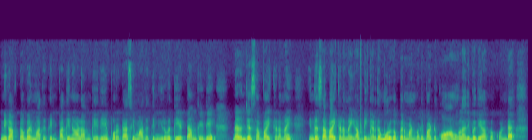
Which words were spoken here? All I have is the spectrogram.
இன்றைக்கி அக்டோபர் மாதத்தின் பதினாலாம் தேதி புரட்டாசி மாதத்தின் இருபத்தி எட்டாம் தேதி நிறைஞ்ச செவ்வாய்க்கிழமை. இந்த செவ்வாய்க்கிழமை அப்படிங்கிறது முருகப்பெருமான் வழிபாட்டுக்கும் அவங்கள அதிபதியாக கொண்ட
